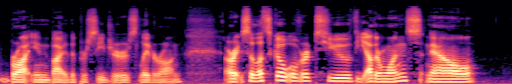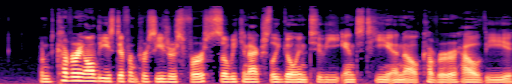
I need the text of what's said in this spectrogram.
brought in by the procedures later on. All right, so let's go over to the other ones. Now, I'm covering all these different procedures first so we can actually go into the entity and I'll cover how the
